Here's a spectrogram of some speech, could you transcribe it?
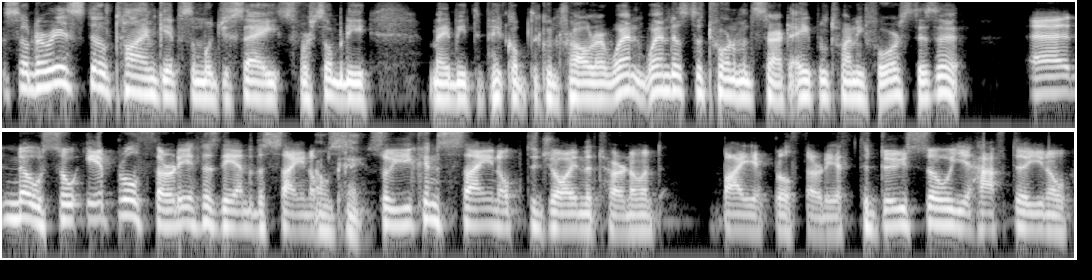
so there is still time, Gibson. Would you say for somebody maybe to pick up the controller? When when does the tournament start? April twenty fourth, is it? Uh, no, so April 30th is the end of the sign-ups. Okay. So you can sign up to join the tournament by April 30th. To do so, you have to, you know,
